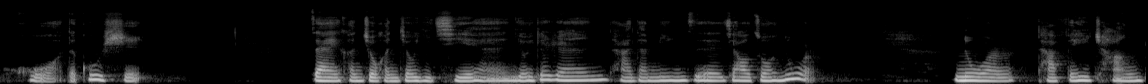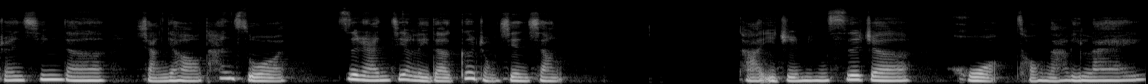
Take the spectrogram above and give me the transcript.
火的故事。在很久很久以前，有一个人，他的名字叫做努尔。努尔他非常专心的。想要探索自然界里的各种现象，他一直冥思着火从哪里来，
